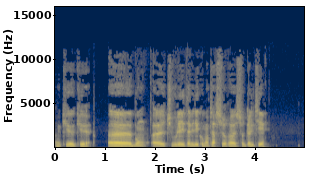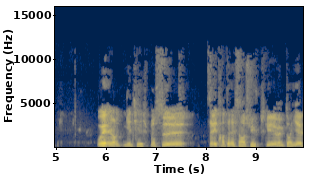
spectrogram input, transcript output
Ok, ok. Euh, bon, euh, tu voulais, t'avais des commentaires sur euh, sur Galtier? Ouais, alors Galtier, je pense euh, ça va être intéressant à suivre parce qu'en même temps il y a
